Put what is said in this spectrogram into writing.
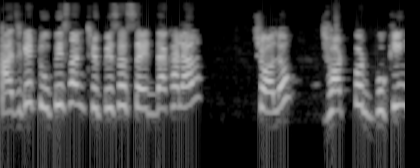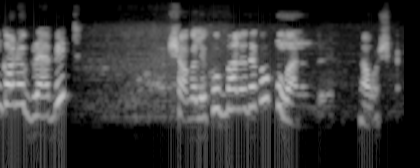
আজকে টু পিস অ্যান্ড থ্রি পিসের সেট দেখালাম। চলো, ঝটপট বুকিং করো গ্র্যাবিট সকলে খুব ভালো থেকো, খুব আনন্দ। নমস্কার।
